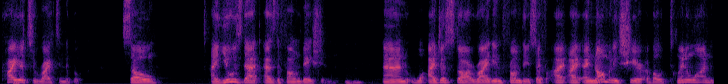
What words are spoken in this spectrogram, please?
prior to writing the book. So I use that as the foundation. Mm-hmm. And I just start writing from there. So if I, I, I normally share about 21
